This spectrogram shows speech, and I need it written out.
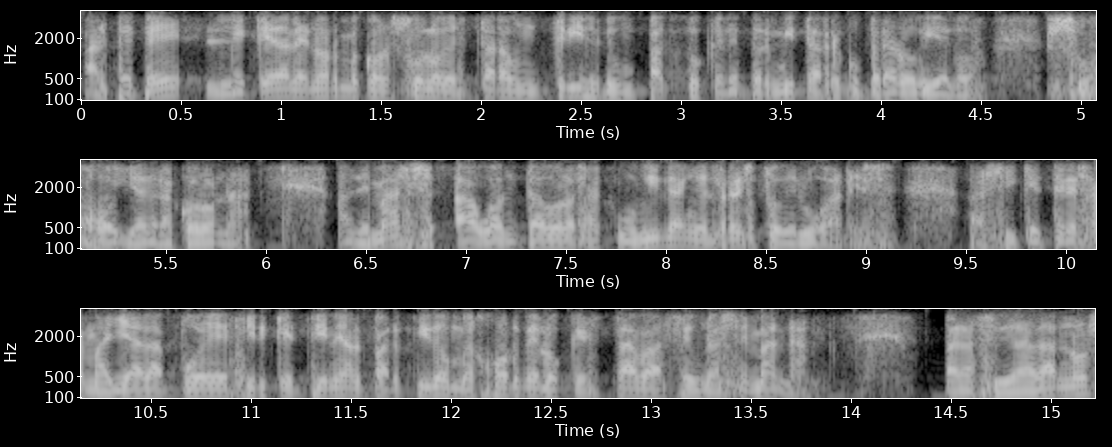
Al PP le queda el enorme consuelo de estar a un tris de un pacto que le permita recuperar Oviedo, su joya de la corona. Además, ha aguantado la sacudida en el resto de lugares. Así que Teresa Mayada puede decir que tiene al partido mejor de lo que estaba hace una semana. Para Ciudadanos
